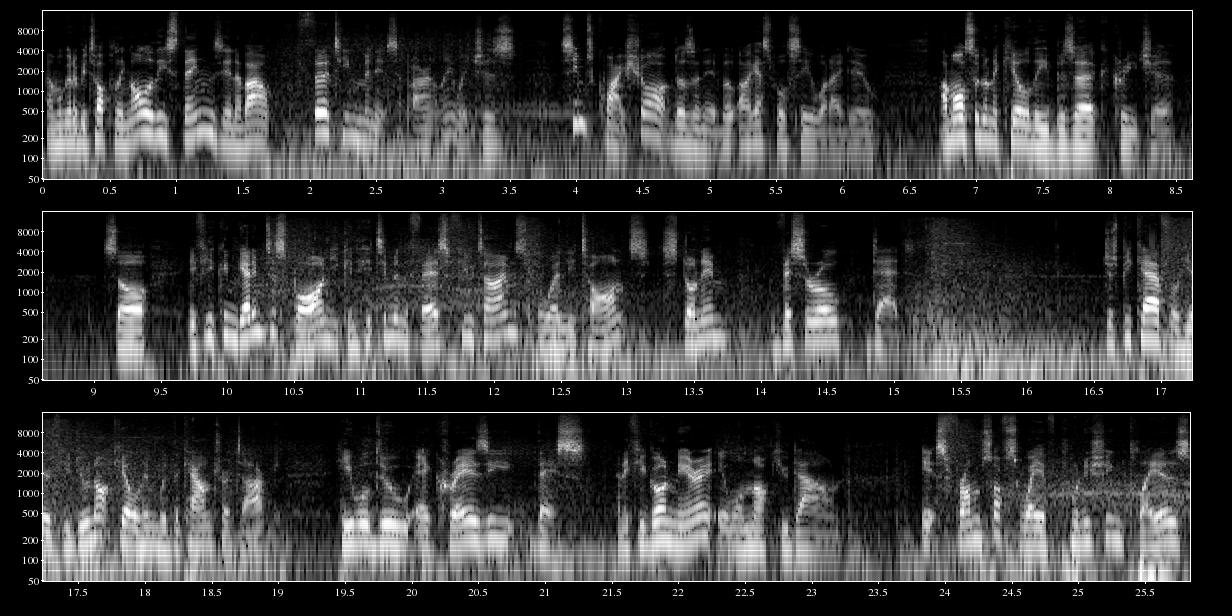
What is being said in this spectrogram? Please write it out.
And we're going to be toppling all of these things in about 13 minutes apparently, which is seems quite short, doesn't it? But I guess we'll see what I do. I'm also going to kill the Berserk creature. So, if you can get him to spawn, you can hit him in the face a few times when he taunts, stun him, visceral, dead. Just be careful here. If you do not kill him with the counter attack, he will do a crazy this. And if you go near it, it will knock you down. It's FromSoft's way of punishing players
